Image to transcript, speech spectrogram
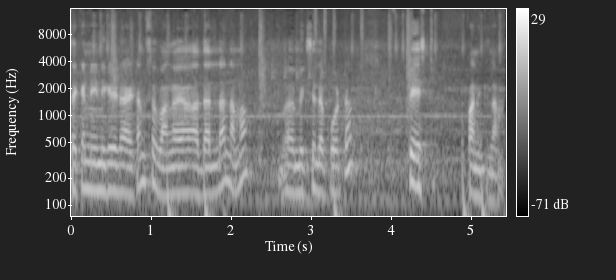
செகண்ட் இன்க்ரீடியன்ட் ஐட்டம்ஸ் வெங்காயம் அதெல்லாம் நம்ம மிக்சியில் போட்டு பேஸ்ட் பண்ணிக்கலாம்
